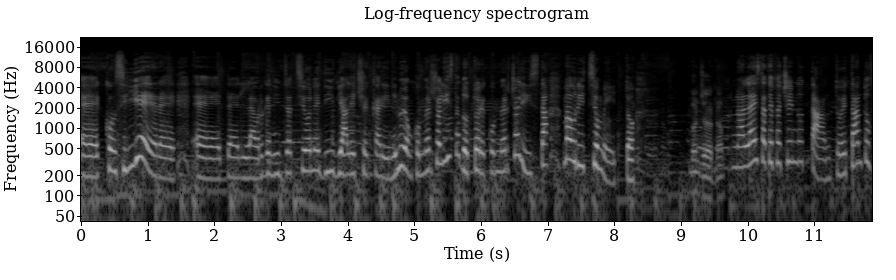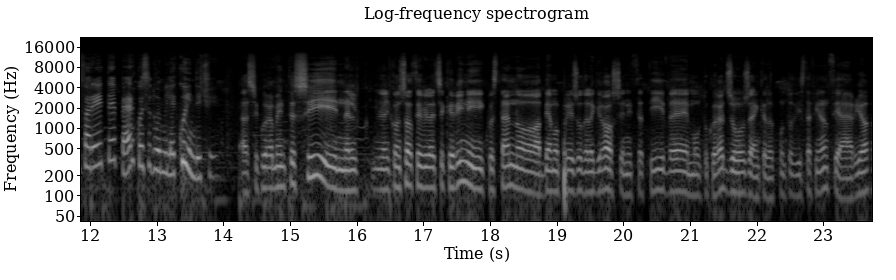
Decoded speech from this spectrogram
eh, consigliere eh, dell'organizzazione di Viale Ceccarini. Lui è un commercialista, dottore commercialista, Maurizio Metto. Buongiorno. A lei state facendo tanto e tanto farete per questo 2015. Eh, sicuramente sì, nel, nel Consorzio Villa Ceccherini quest'anno abbiamo preso delle grosse iniziative molto coraggiose anche dal punto di vista finanziario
